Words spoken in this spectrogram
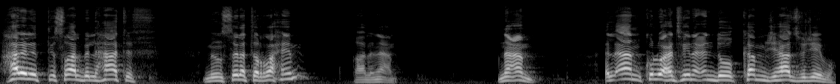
هل الاتصال بالهاتف من صلة الرحم؟ قال نعم. نعم. الآن كل واحد فينا عنده كم جهاز في جيبه؟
